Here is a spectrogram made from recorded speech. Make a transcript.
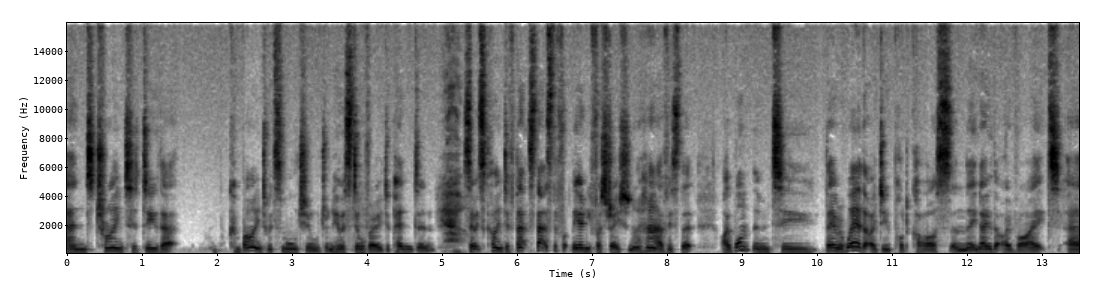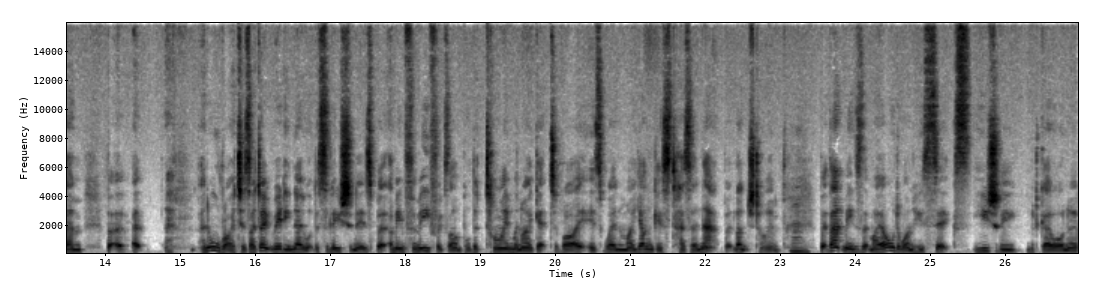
and trying to do that combined with small children who are still very dependent. So it's kind of that's that's the the only frustration I have is that I want them to. They're aware that I do podcasts and they know that I write, um, but. Uh, uh, and all writers, I don't really know what the solution is. But I mean, for me, for example, the time when I get to write is when my youngest has her nap at lunchtime. But that means that my older one, who's six, usually would go on a,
